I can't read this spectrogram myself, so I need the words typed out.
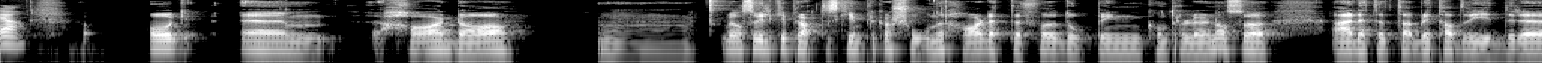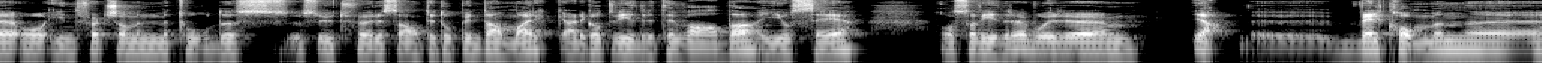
Ja. Og eh, har da mm, også Hvilke praktiske implikasjoner har dette for dopingkontrollørene? Altså, er dette blitt tatt videre og innført som en metode som utføres av Antidoping Danmark? Er det gått videre til WADA, IOC osv., hvor ja, eh, velkommen uh,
